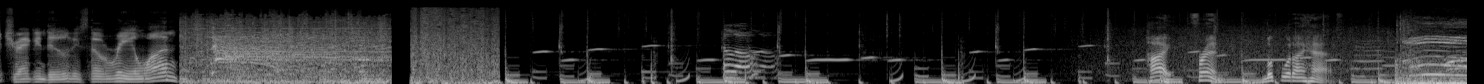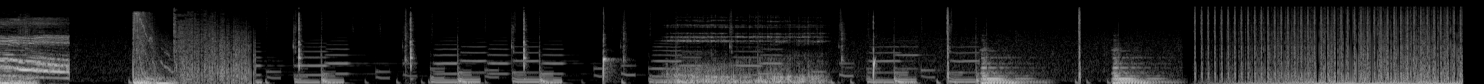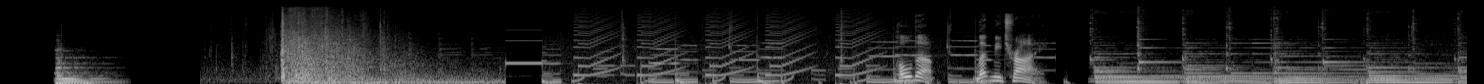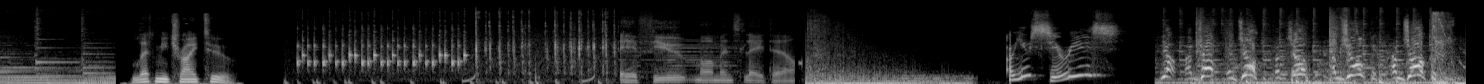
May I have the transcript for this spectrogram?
Which dragon dude is the real one? Hello? Hi, friend. Look what I have. Hold up. Let me try. Let me try too. A few moments later. Are you serious? Yo, I'm joking, I'm joking, I'm joking, I'm joking, I'm joking.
